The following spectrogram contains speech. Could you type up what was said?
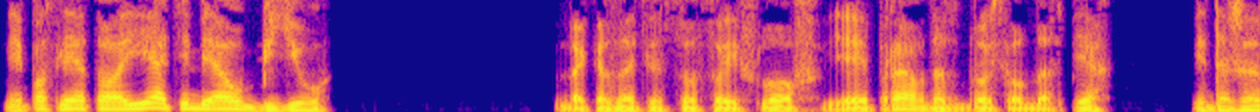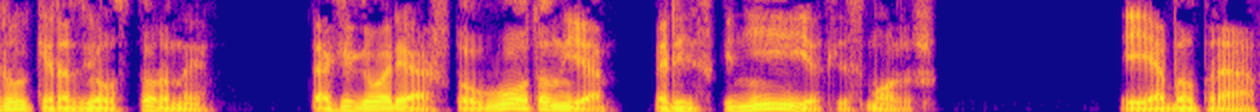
и после этого я тебя убью». Доказательство своих слов я и правда сбросил доспех и даже руки развел в стороны, так и говоря, что вот он я, рискни, если сможешь. И я был прав.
